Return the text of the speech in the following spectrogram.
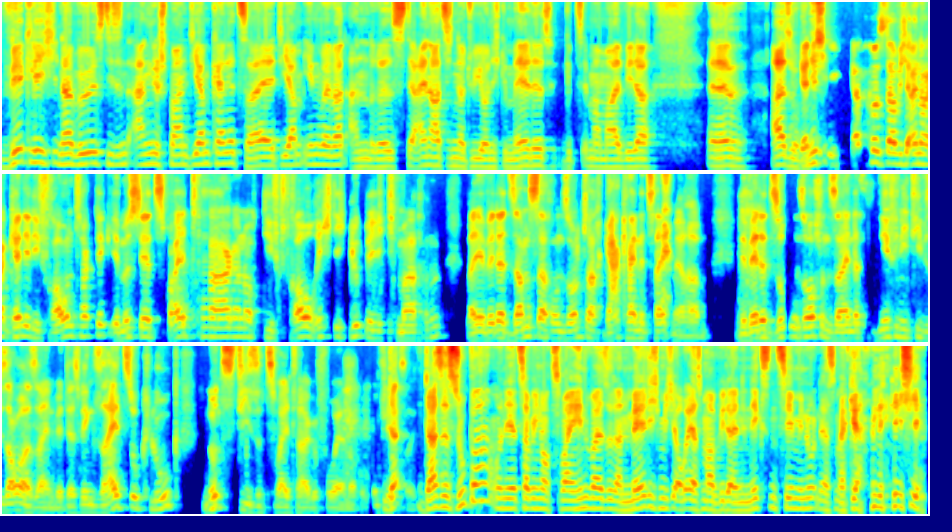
wirklich nervös, die sind angespannt, die haben keine Zeit, die haben irgendwann was anderes. Der eine hat sich natürlich auch nicht gemeldet, gibt es immer mal wieder. Äh, also, kennt nicht, ihr, ganz kurz darf ich einhaken, kennt ihr die Frauentaktik? Ihr müsst jetzt zwei Tage noch die Frau richtig glücklich machen, weil ihr werdet Samstag und Sonntag gar keine Zeit mehr haben. Und ihr werdet so besoffen sein, dass sie definitiv sauer sein wird. Deswegen seid so klug, nutzt diese zwei Tage vorher noch. Da, das ist super. Und jetzt habe ich noch zwei Hinweise. Dann melde ich mich auch erstmal wieder in den nächsten zehn Minuten erstmal gar nicht.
